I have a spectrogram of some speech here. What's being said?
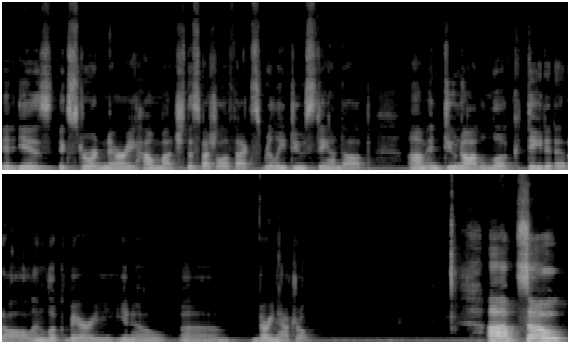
it is extraordinary how much the special effects really do stand up. Um, and do not look dated at all and look very, you know, um, very natural. Um, so,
